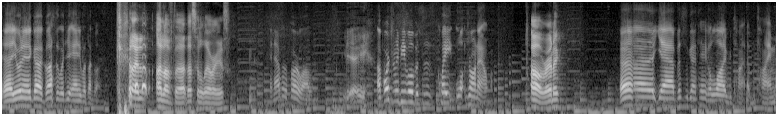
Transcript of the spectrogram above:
Yeah, you wanna get a glass Andy, what's on glass? I, I love that. That's hilarious. And now for the photo album. Yay. Unfortunately, people, this is quite drawn out. Oh really? Uh, yeah, this is gonna take a lot of your time. Of the time.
